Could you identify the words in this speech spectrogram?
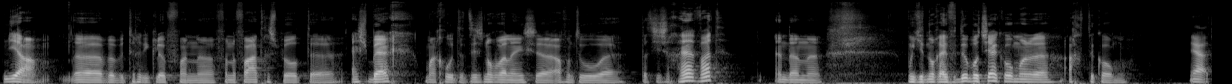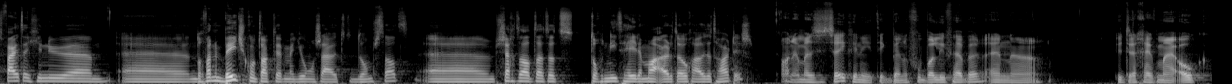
Ja, eh, we hebben tegen die club van, eh, van de Vaart gespeeld, eh Eschberg. Maar goed, het is nog wel eens af en toe eh, dat je zegt, hè, wat? En dan eh, moet je het nog even dubbel checken om er achter te komen. Ja, het feit dat je nu eh, eh, nog wel een beetje contact hebt met jongens uit de Domstad, eh, zegt dat dat het toch niet helemaal uit het oog, uit het hart is? Oh nee, maar dat is het zeker niet. Ik ben een voetballiefhebber en eh, Utrecht heeft mij ook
